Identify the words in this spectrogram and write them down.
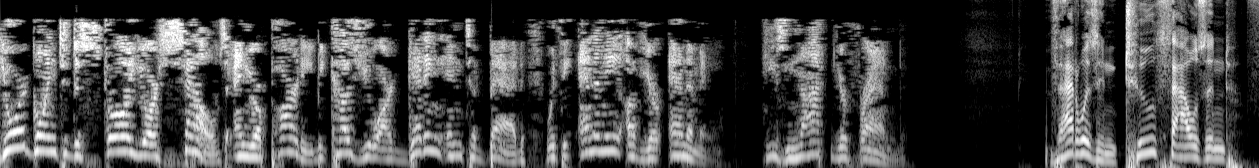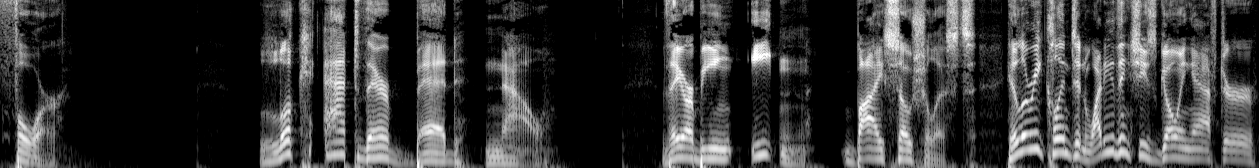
You're going to destroy yourselves and your party because you are getting into bed with the enemy of your enemy. He's not your friend. That was in 2004. Look at their bed now. They are being eaten by socialists. Hillary Clinton, why do you think she's going after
